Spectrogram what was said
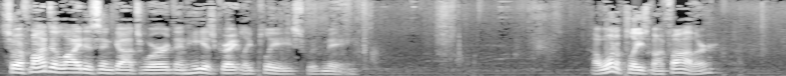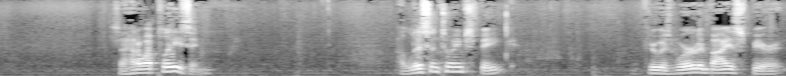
So if my delight is in God's Word, then He is greatly pleased with me. I want to please my Father. So how do I please Him? I listen to Him speak through His Word and by His Spirit,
